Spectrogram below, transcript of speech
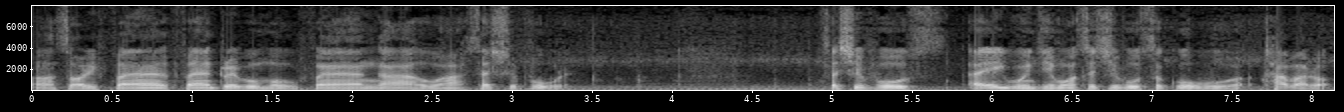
အော် sorry fan fan တွဲဖို့မဟုတ် fan ကဟိုဟာ18 volt လေ18 volt အဲ့ဒီဝင်ခြင်းပေါ့18 volt 19 volt ထားပါတော့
